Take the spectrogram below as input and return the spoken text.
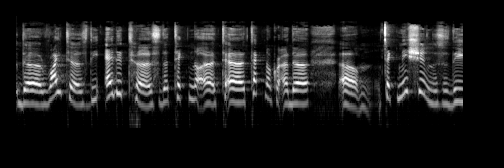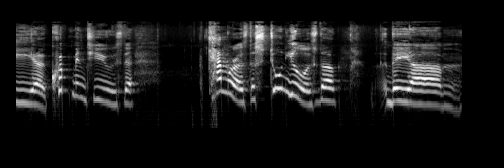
the writers, the editors, the techno, uh, uh, uh, the um, technicians, the uh, equipment used, the cameras, the studios, the the um,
